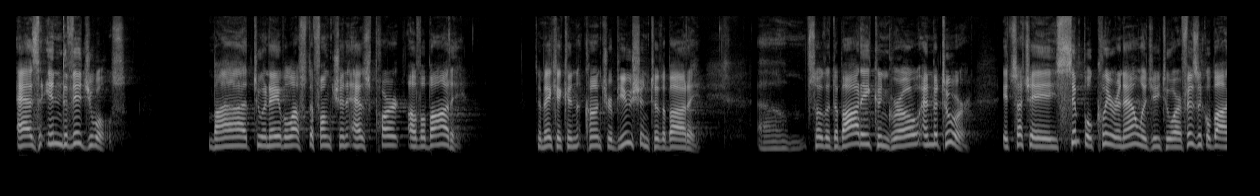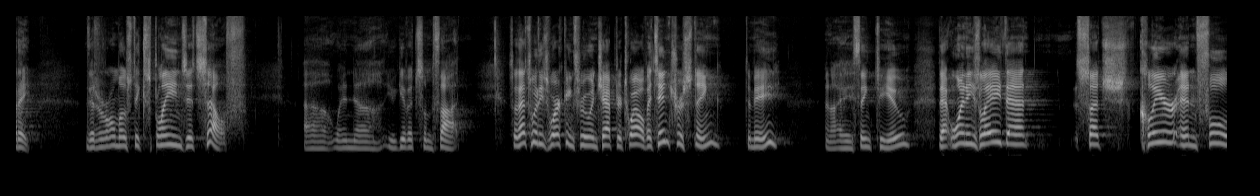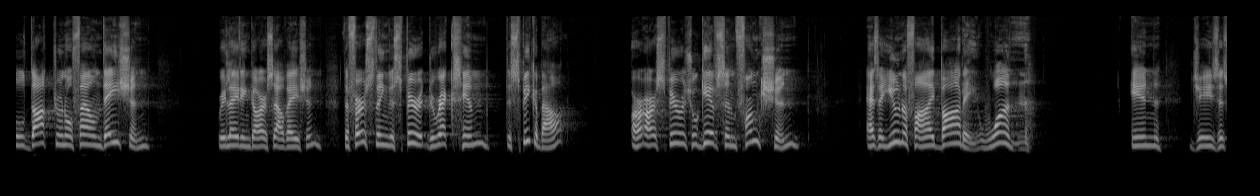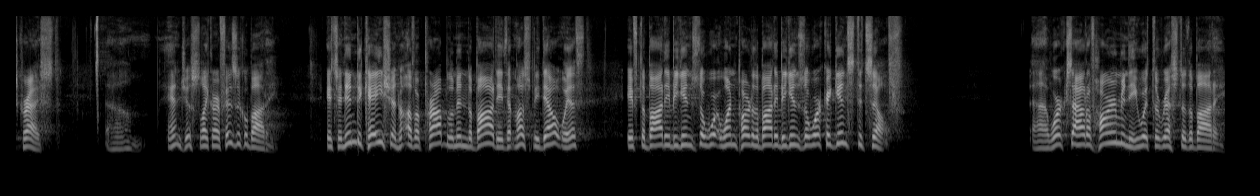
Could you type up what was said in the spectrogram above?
as individuals, but to enable us to function as part of a body, to make a con contribution to the body, um, so that the body can grow and mature. It's such a simple, clear analogy to our physical body that it almost explains itself uh, when uh, you give it some thought. So that's what he's working through in chapter 12. It's interesting to me, and I think to you, that when he's laid that such clear and full doctrinal foundation relating to our salvation, the first thing the Spirit directs him to speak about are our spiritual gifts and function as a unified body, one in Jesus Christ. Um, and just like our physical body, it's an indication of a problem in the body that must be dealt with if the body begins to work, one part of the body begins to work against itself, uh, works out of harmony with the rest of the body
